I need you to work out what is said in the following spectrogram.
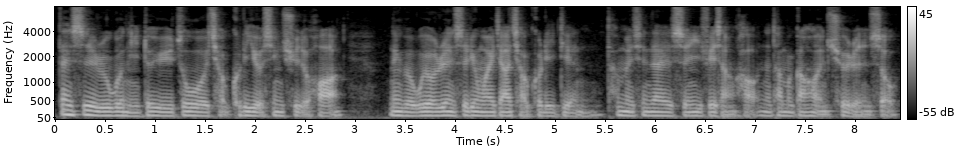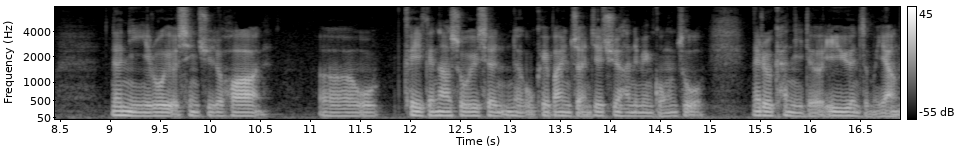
但是如果你对于做巧克力有兴趣的话，那个我有认识另外一家巧克力店，他们现在生意非常好，那他们刚好很缺人手。那你如果有兴趣的话，呃，我。”可以跟他说一声，那我可以帮你转接去他那边工作，那就看你的意愿怎么样。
